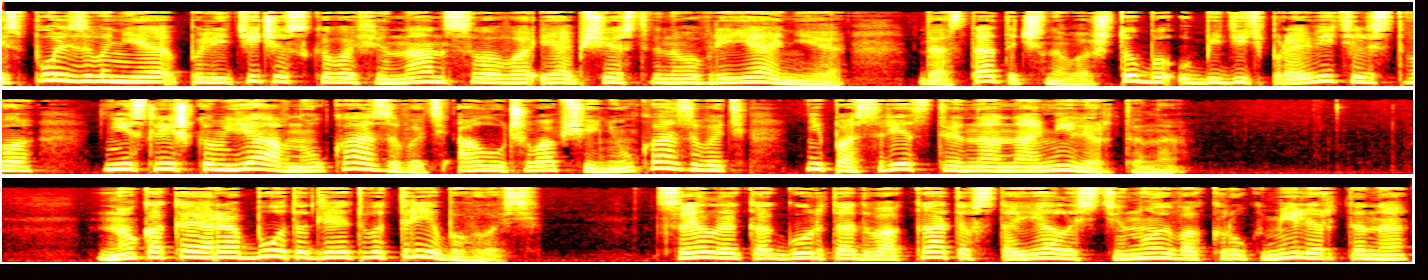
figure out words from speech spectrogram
использование политического, финансового и общественного влияния, достаточного, чтобы убедить правительство не слишком явно указывать, а лучше вообще не указывать, непосредственно на Миллертона. Но какая работа для этого требовалась? Целая когорта адвокатов стояла стеной вокруг Миллертона,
